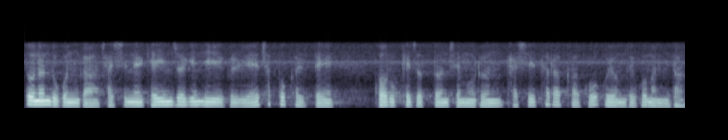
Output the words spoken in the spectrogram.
또는 누군가 자신의 개인적인 이익을 위해 착복할 때 거룩해졌던 재물은 다시 타락하고 오염되고 맙니다.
